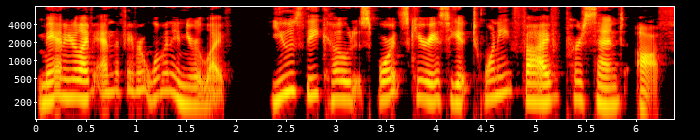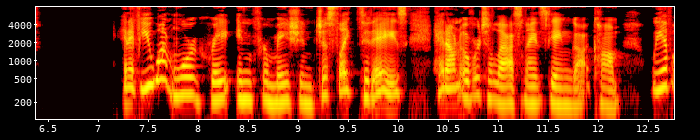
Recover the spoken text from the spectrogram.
man in your life, and the favorite woman in your life. Use the code SPORTSCurious to get 25% off. And if you want more great information just like today's, head on over to lastnightsgame.com. We have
